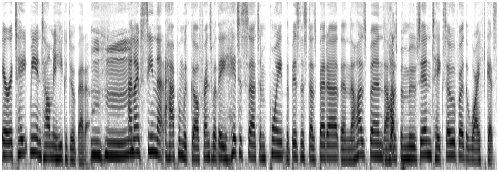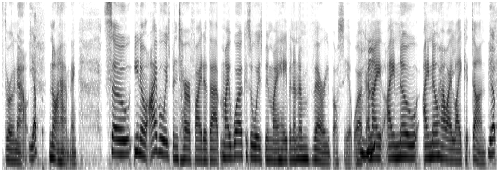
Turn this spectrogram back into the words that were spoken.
irritate me and tell me he could do it better. mm-hmm. And I've seen that happen with girlfriends where they hit a certain point, the business does better than the husband, the Yep. husband moves in, takes over, the wife gets thrown out. Yep. Not happening. So, you know, I've always been terrified of that. My work has always been my haven and I'm very bossy at work. And I, I know I know how I like it done. Mm-hmm. Yep.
